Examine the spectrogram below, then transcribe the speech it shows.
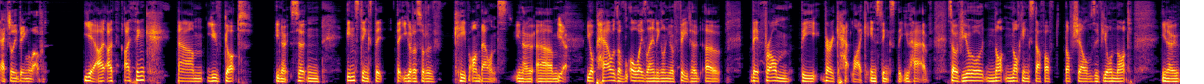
actually being loved? Yeah, I I, I think um, you've got you know certain instincts that that you got to sort of keep on balance. You know, um, Yeah. your powers of always landing on your feet are, are they're from the very cat-like instincts that you have. So if you're not knocking stuff off off shelves, if you're not, you know,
